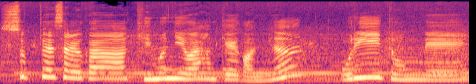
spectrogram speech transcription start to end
숲해설가 김은희와 함께 걷는 우리 동네.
